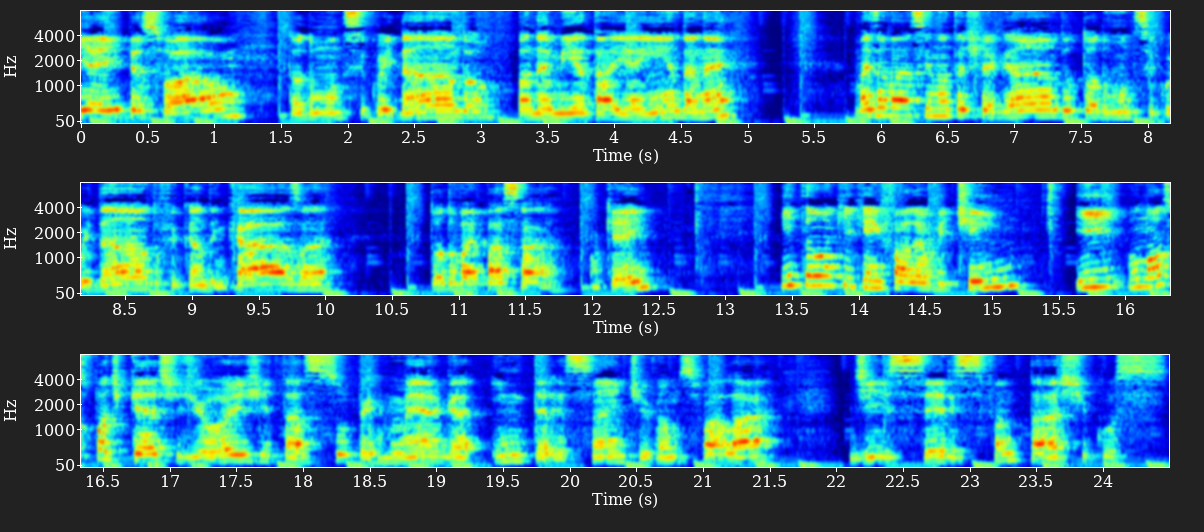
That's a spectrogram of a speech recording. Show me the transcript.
E aí, pessoal? Todo mundo se cuidando? Pandemia tá aí ainda, né? Mas a vacina tá chegando, todo mundo se cuidando, ficando em casa. Tudo vai passar, ok? Então aqui quem fala é o Vitinho e o nosso podcast de hoje tá super mega interessante. Vamos falar de seres fantásticos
